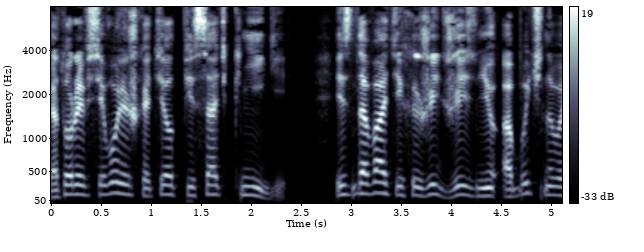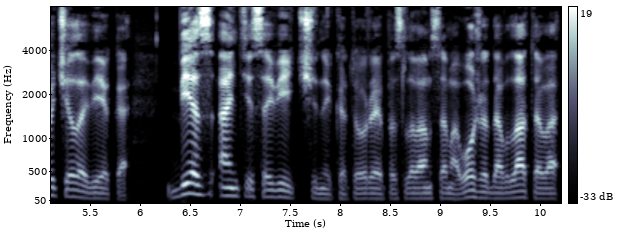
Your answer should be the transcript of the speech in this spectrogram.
который всего лишь хотел писать книги, издавать их и жить жизнью обычного человека, без антисоветчины, которая, по словам самого же Довлатова,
